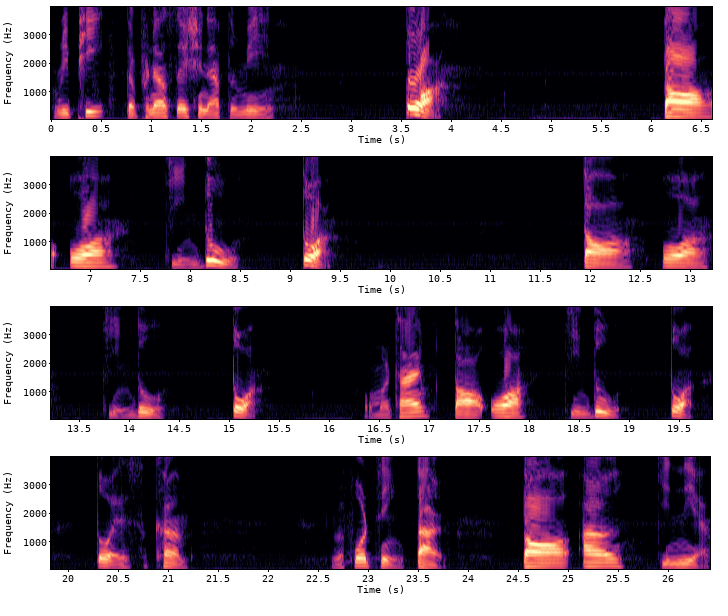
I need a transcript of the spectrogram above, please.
repeat the pronunciation after me. Dua. Da, wa, jin, du. Da, wa, jin. One more time. Da, wa, jin, du, dua. Dua is come. Number 14. Da. Da, ao, jin, nia.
